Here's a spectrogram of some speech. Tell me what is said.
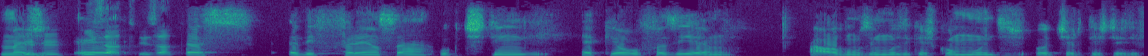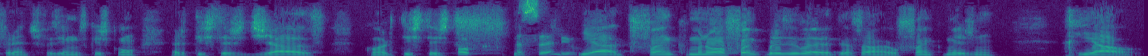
Mas Uhum, é, Exato, exato. a, a diferença, o que distingue é que ele fazia álbuns e músicas com muitos outros artistas diferentes. Fazia músicas com artistas de jazz, com artistas de, Oh, a sério? yeah, de funk, mas não é o funk brasileiro, atenção, é o funk mesmo real,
